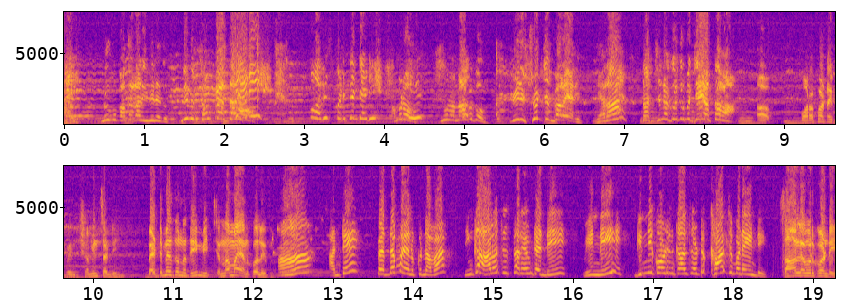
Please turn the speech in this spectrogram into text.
ఏయ్, నువ్వు బతకడానికి వీలేదు. నీకు చంపేస్తాను. ఆఫీస్ పడుతుంది డాడీ. అమ్మడు నువ్వు నా నాలుగు వీడి షూట్ చేసి పారేయాలి. ఎరా నా చిన్న కూతురు చేస్తావా? పొరపాటు అయిపోయింది క్షమించండి. బెడ్ మీద ఉన్నది మీ చిన్నమ్మాయి అనుకోలేదు. ఆ? అంటే పెద్దమ్మాయి అనుకున్నావా? ఇంకా ఆలోచిస్తారేమిటండి? వీణ్ణి గిన్ని కోడిని కాల్చినట్టు కాల్చబడేయండి చాలు ఎవరుకోండి.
